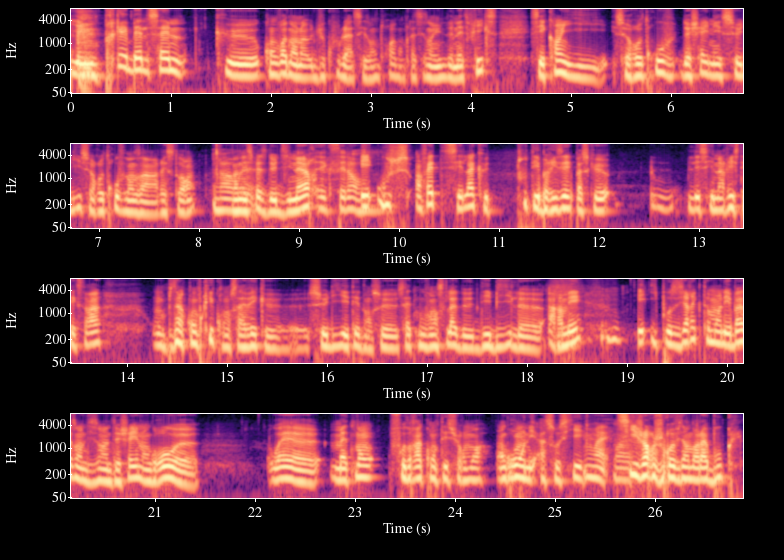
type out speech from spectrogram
il y a une très belle scène que qu'on voit dans la, du coup la saison 3, donc la saison 1 de Netflix, c'est quand ils se retrouvent, DeShane et Sully se retrouvent dans un restaurant, Ah dans une espèce de dîner, Excellent. et où en fait c'est là que tout est brisé parce que les scénaristes etc ont bien compris qu'on savait que Sully était dans ce- cette mouvance-là de débiles euh, armés et ils posent directement les bases en disant à DeShane en gros euh, ouais euh, maintenant faudra compter sur moi. En gros on est associés. Ouais. Ouais. Si genre je reviens dans la boucle,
